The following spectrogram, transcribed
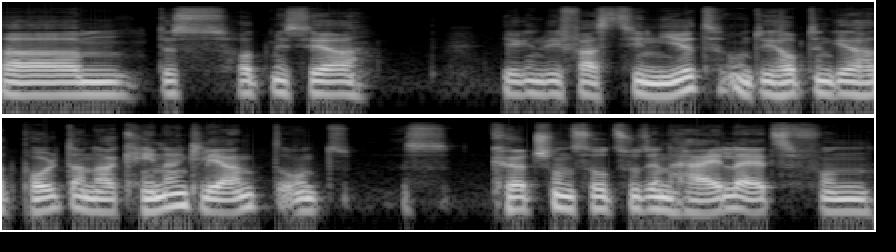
Ähm, das hat mich sehr irgendwie fasziniert und ich habe den Gerhard Polt auch kennengelernt und es gehört schon so zu den Highlights von,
